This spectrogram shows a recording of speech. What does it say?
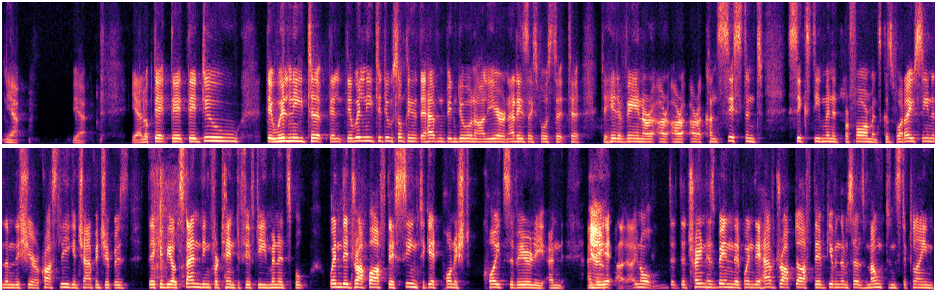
Yeah, yeah, yeah. Look, they they they do. They will need to. They, they will need to do something that they haven't been doing all year, and that is, I suppose, to to to hit a vein or or or, or a consistent sixty minute performance. Because what I've seen of them this year across league and championship is they can be outstanding for ten to fifteen minutes, but when they drop off, they seem to get punished quite severely. And and Yeah. they, uh, you know, the, the trend has been that when they have dropped off, they've given themselves mountains to climb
